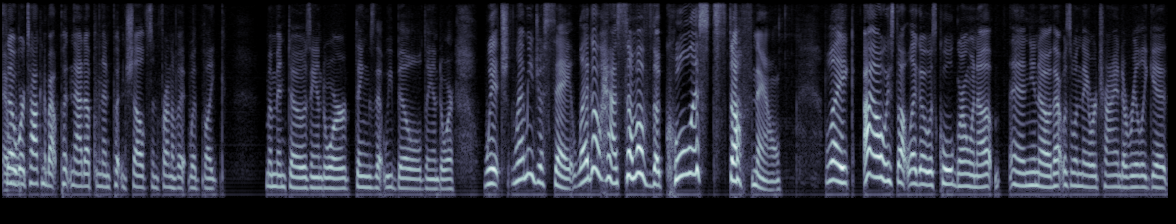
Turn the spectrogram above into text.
So we're talking about putting that up and then putting shelves in front of it with like mementos and or things that we build and or which let me just say Lego has some of the coolest stuff now. Like I always thought Lego was cool growing up and you know that was when they were trying to really get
